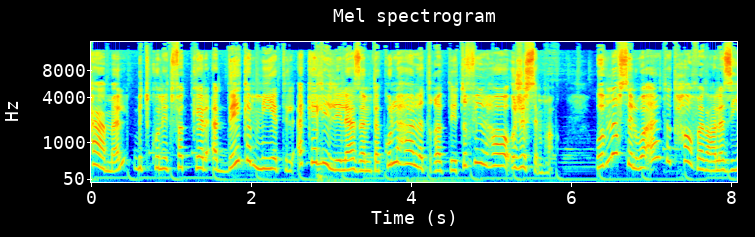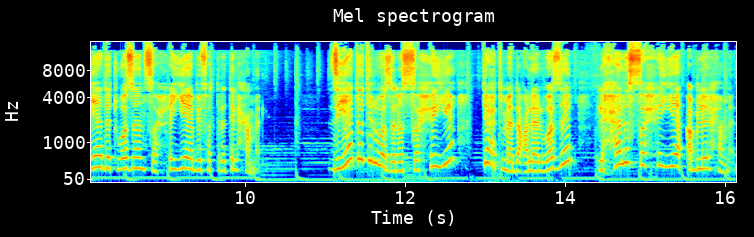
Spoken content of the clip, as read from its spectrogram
حامل بتكون تفكر قديه كمية الأكل اللي لازم تاكلها لتغذي طفلها وجسمها وبنفس الوقت تحافظ على زيادة وزن صحية بفترة الحمل. زيادة الوزن الصحية تعتمد على الوزن الحالة الصحية قبل الحمل.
